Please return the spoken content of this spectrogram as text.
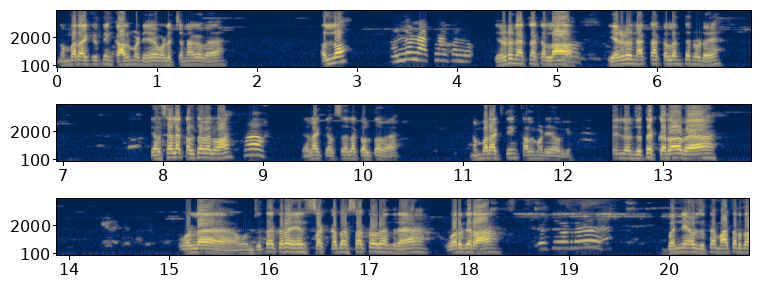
ನಂಬರ್ ಹಾಕಿರ್ತೀನಿ ಕಾಲ್ ಮಾಡಿ ಒಳ್ಳೆ ಚೆನ್ನಾಗವೆ. ಅಲ್ಲೋ? ಅಲ್ಲೂ ನಾಲ್ಕು ನಾಲ್ಕಲ್ಲು ಎರಡು ನಾಕ್ ನಾಲ್ಕಲ್ಲ ಎರಡು ನಾಕ್ ನಾಲ್ಕಲ್ಲ ಅಂತ ನೋಡಿ. ಕೆಲಸ ಎಲ್ಲ ಕಲ್ತಾವಲ್ವಾ? ಹಾ. ಎಲ್ಲ ಕೆಲಸ ಎಲ್ಲ ಕಲ್ತವೆ. ನಂಬರ್ ಹಾಕ್ತೀನಿ ಕಾಲ್ ಮಾಡಿ ಅವ್ರಿಗೆ. ಇಲ್ಲಿ ಒಂದ್ ಜೊತೆ ಕರಾವೆ ಒಳ್ಳೆ ಒಂದ್ ಜೊತೆ ಕರ ಏನ್ ಸಕ್ಕದಾಗ ಸಾಕವ್ರೆ ಅಂದ್ರೆ? ಹೊರ್ಗರ? ಬನ್ನಿ ಅವ್ರ ಜೊತೆ ಮಾತಾಡ್ದ.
